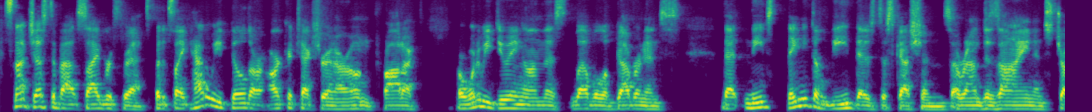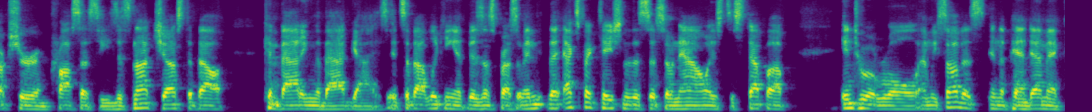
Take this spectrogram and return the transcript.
it's not just about cyber threats, but it's like, how do we build our architecture and our own product? Or what are we doing on this level of governance that needs, they need to lead those discussions around design and structure and processes. It's not just about combating the bad guys. It's about looking at business process. I mean, the expectation of the CISO now is to step up into a role. And we saw this in the pandemic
